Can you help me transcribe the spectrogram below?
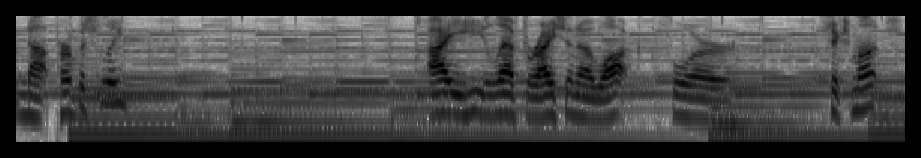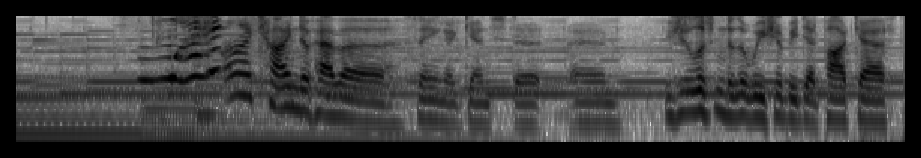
not purposely. I he left rice in a wok for six months. what? I kind of have a thing against it, and you should listen to the We Should Be Dead podcast.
